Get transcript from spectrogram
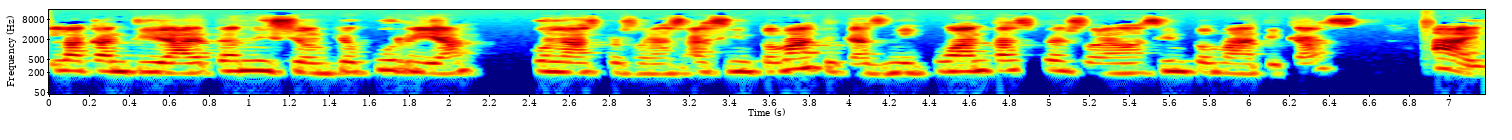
la cantidad de transmisión que ocurría con las personas asintomáticas, ni cuántas personas asintomáticas hay.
